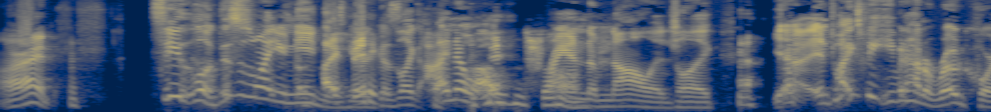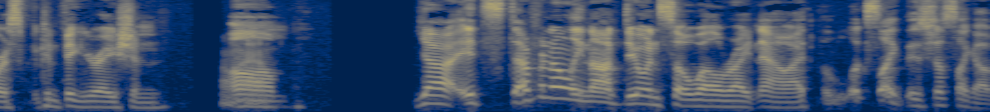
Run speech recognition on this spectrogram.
All right. See, look, this is why you need me here because like I know Problem solved. random knowledge. Like, yeah, and Pikes Peak even had a road course configuration. Oh, Um, yeah, it's definitely not doing so well right now. It looks like it's just like a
